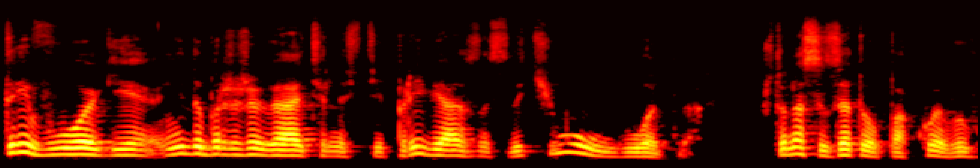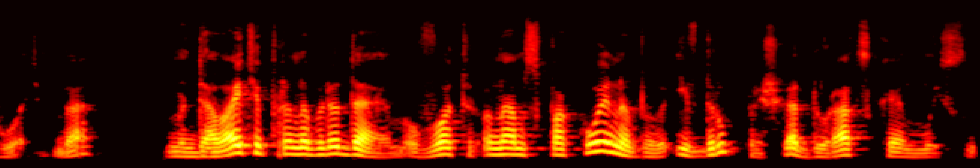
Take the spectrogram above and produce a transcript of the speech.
тревоги, недоброжелательности, привязанности, да чему угодно, что нас из этого покоя выводит. Да? Давайте пронаблюдаем. Вот нам спокойно было, и вдруг пришла дурацкая мысль.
